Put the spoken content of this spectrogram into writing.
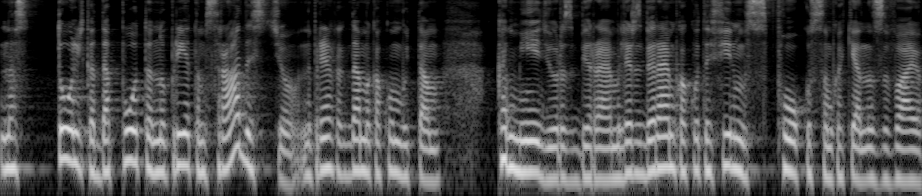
настолько до пота, но при этом с радостью. Например, когда мы какую-нибудь там комедию разбираем, или разбираем какой-то фильм с фокусом, как я называю,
